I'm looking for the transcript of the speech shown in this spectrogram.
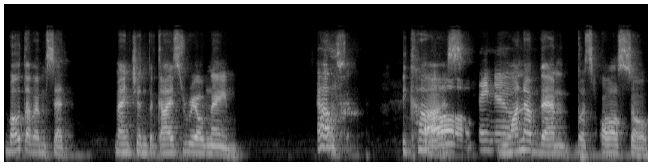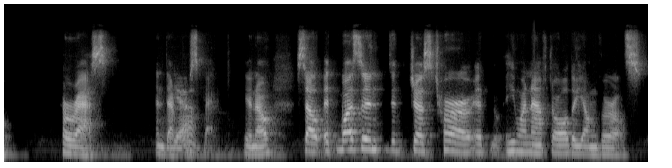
both of them said, mentioned the guy's real name. Oh. Because oh. they knew. one of them was also harassed in that yeah. respect, you know? So it wasn't just her, it, he went after all the young girls.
